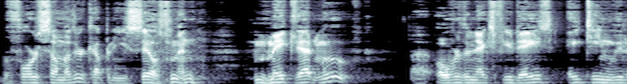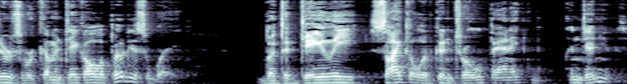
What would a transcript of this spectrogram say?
before some other company's salesman make that move. Uh, over the next few days, 18 leaders will come and take all the produce away. But the daily cycle of control panic continues.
